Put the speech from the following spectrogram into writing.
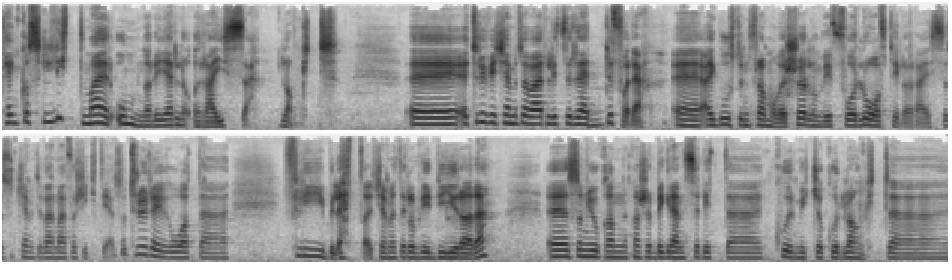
tenker oss litt mer om når det gjelder å reise langt. Jeg tror vi kommer til å være litt redde for det en god stund framover. Selv om vi får lov til å reise, så kommer vi til å være mer forsiktige. Så tror jeg òg at flybilletter kommer til å bli dyrere. Eh, som jo kan kanskje begrense litt eh, hvor mye og hvor langt eh,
